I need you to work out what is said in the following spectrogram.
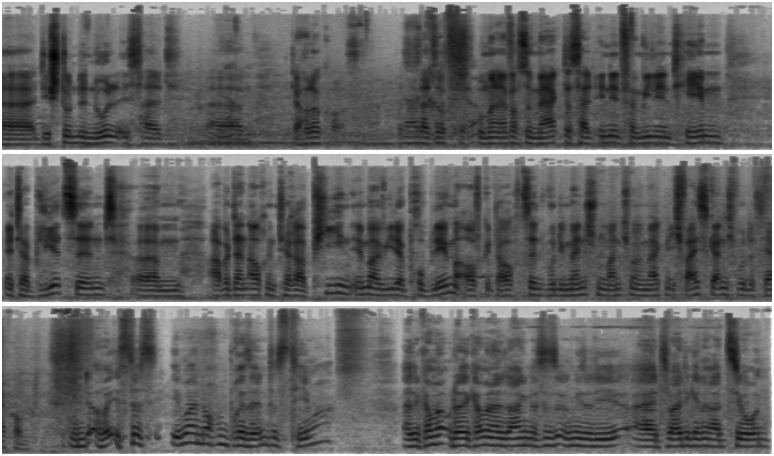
äh, die Stunde Null ist halt ähm, der Holocaust. Ne? Das Ja, ist halt krass, so, ja. wo man einfach so merkt, dass halt in den Familien Themen etabliert sind, ähm, aber dann auch in Therapien immer wieder Probleme aufgetaucht sind, wo die Menschen manchmal merken, ich weiß gar nicht, wo das herkommt. Und aber ist das immer noch ein präsentes Thema? Also kann man oder kann man dann sagen, das ist irgendwie so die äh, zweite Generation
